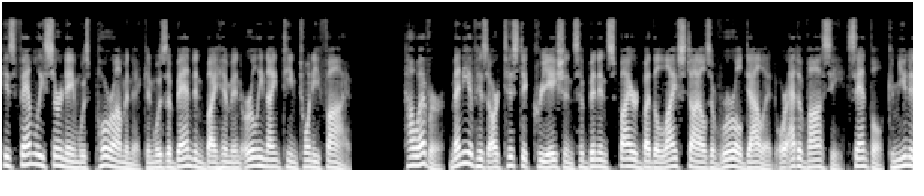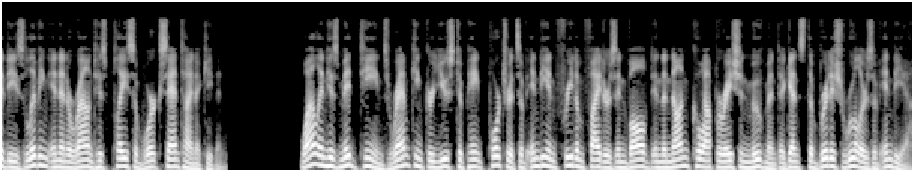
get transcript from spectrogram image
His family surname was Poramanik and was abandoned by him in early 1925. However, many of his artistic creations have been inspired by the lifestyles of rural Dalit or Adivasi communities living in and around his place of work Santiniketan. While in his mid-teens Ramkinkar used to paint portraits of Indian freedom fighters involved in the non-cooperation movement against the British rulers of India.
